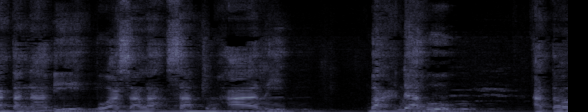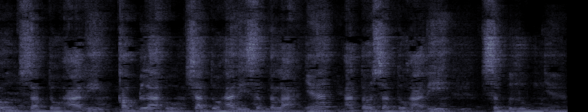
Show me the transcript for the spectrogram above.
Kata Nabi puasalah satu hari ba'dahu atau satu hari qablahu, satu hari setelahnya atau satu hari sebelumnya.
